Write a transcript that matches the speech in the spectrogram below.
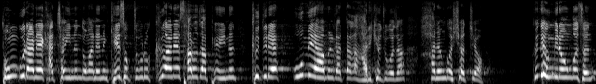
동굴 안에 갇혀 있는 동안에는 계속적으로 그 안에 사로잡혀 있는 그들의 우매함을 갖다가 가르쳐 주고자 하는 것이었죠. 근데 흥미로운 것은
